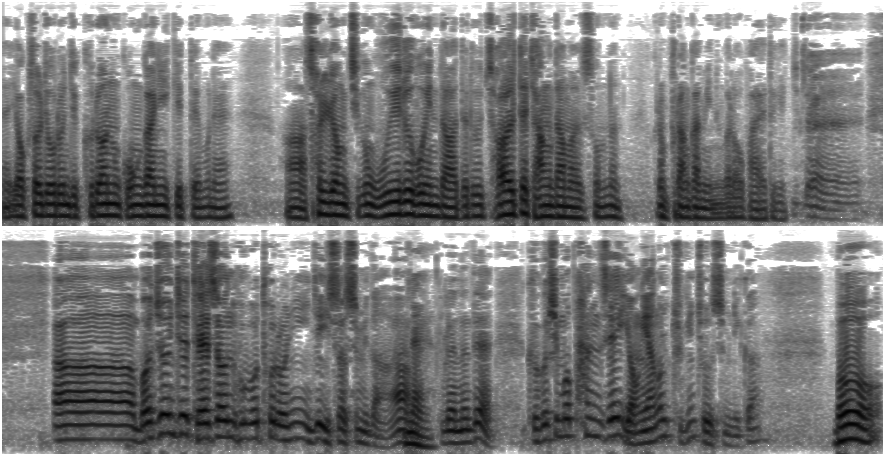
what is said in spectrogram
예, 역설적으로 이제 그런 공간이 있기 때문에 아, 설령 지금 우위를 보인다 하더라도 절대 장담할 수 없는 그런 불안감이 있는 거라고 봐야 되겠죠. 네. 아, 먼저 이제 대선 후보 토론이 이제 있었습니다. 네. 그랬는데 그것이 뭐 판세에 영향을 주긴 좋습니까? 뭐,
